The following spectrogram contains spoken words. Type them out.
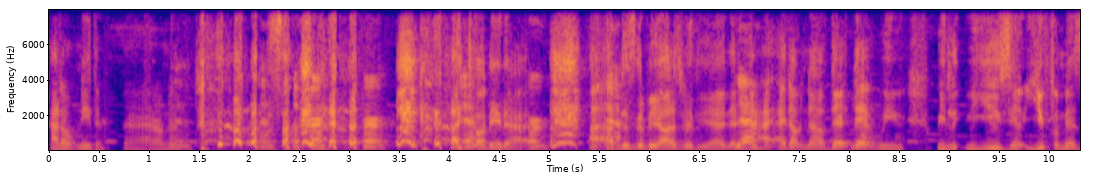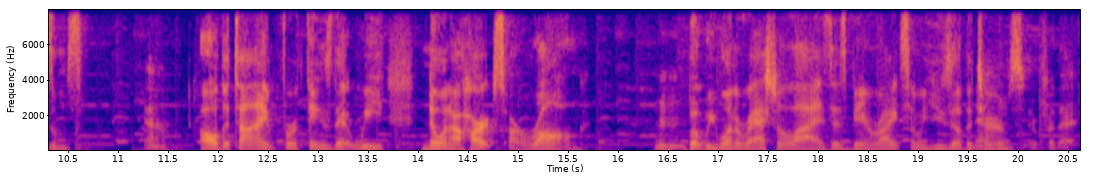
I don't either. I don't know. Yeah. yeah. so, no, fair, fair. I yeah. don't either. I, am just gonna be honest with you. I, yeah. I, I don't know. That we, we we use euphemisms. Yeah. All the time for things that we know in our hearts are wrong, mm-hmm. but we want to rationalize as being right. So we use other terms for that.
